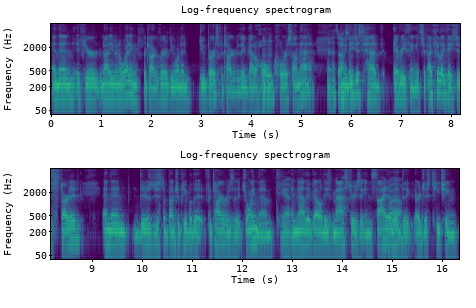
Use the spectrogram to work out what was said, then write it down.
And then if you're not even a wedding photographer if you want to do birth photography they've got a whole Mhm. course on that. Yeah, that's i mean they just have everything. It's i feel like they just started and then there's just a bunch of people that photographers that join them yeah. and now they've got all these masters inside of it that are just teaching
